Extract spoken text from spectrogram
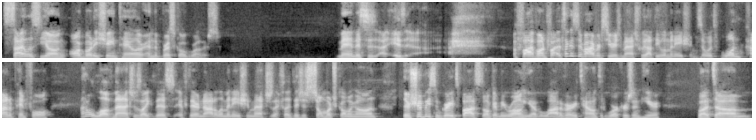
Silas Young, our buddy Shane Taylor, and the Briscoe brothers. Man, this is uh, is uh, a five on five. It's like a Survivor Series match without the elimination. So it's one kind of pinfall. I don't love matches like this if they're not elimination matches. I feel like there's just so much going on. There should be some great spots. Don't get me wrong. You have a lot of very talented workers in here, but um,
